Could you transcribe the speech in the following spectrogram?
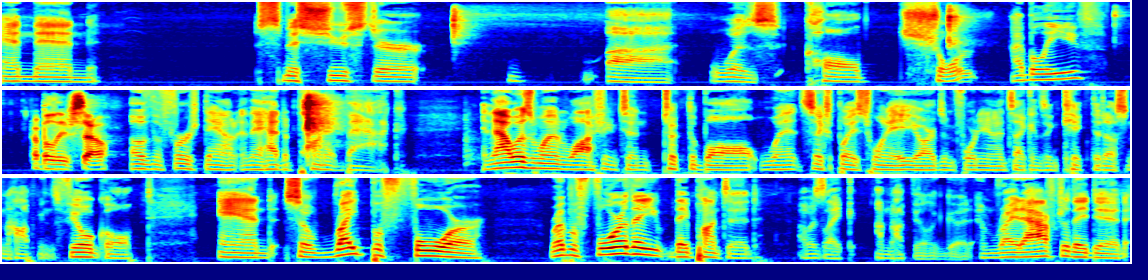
and then Smith Schuster uh, was called short, I believe I believe so. of the first down and they had to punt it back. And that was when Washington took the ball, went six plays, 28 yards in 49 seconds, and kicked the Dustin Hopkins field goal. And so right before, right before they they punted, I was like, I'm not feeling good. And right after they did,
